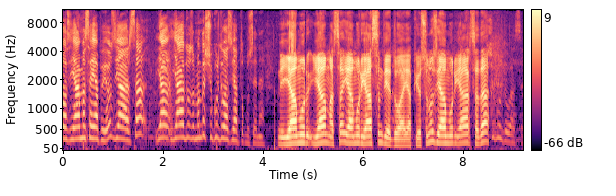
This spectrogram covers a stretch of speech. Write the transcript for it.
duası yağmasa yapıyoruz. Yağarsa ya, yağdığı zaman da şükür duası yaptık bu sene. Yağmur yağmasa yağmur yağsın diye dua yapıyorsunuz. Yağmur yağarsa da Şükür duası.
